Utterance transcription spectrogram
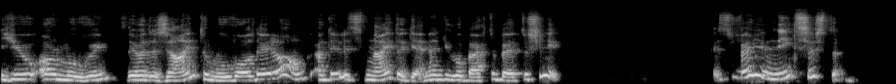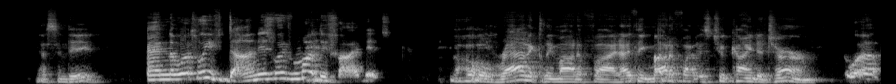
you are moving, they're designed to move all day long until it's night again and you go back to bed to sleep. It's a very neat system. Yes, indeed. And what we've done is we've modified it. Oh, radically modified. I think modified is too kind a term. Well,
